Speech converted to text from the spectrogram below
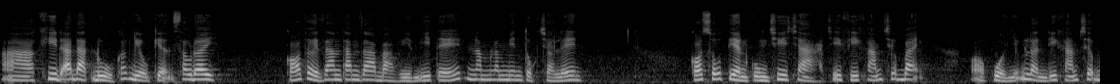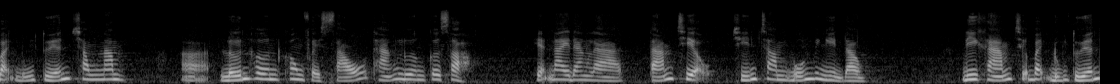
À, khi đã đạt đủ các điều kiện sau đây có thời gian tham gia bảo hiểm y tế 5 năm liên tục trở lên. Có số tiền cùng chi trả chi phí khám chữa bệnh ờ, của những lần đi khám chữa bệnh đúng tuyến trong năm à, lớn hơn 0,6 tháng lương cơ sở. Hiện nay đang là 8 triệu 940.000 đồng đi khám chữa bệnh đúng tuyến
